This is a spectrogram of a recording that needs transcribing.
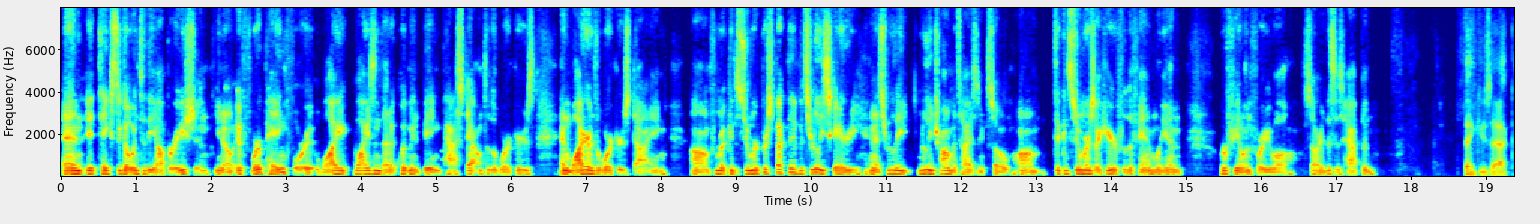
and it takes to go into the operation. You know, if we're paying for it, why why isn't that equipment being passed down to the workers, and why are the workers dying? Um, from a consumer perspective, it's really scary and it's really, really traumatizing. So um, the consumers are here for the family and we're feeling for you all. Sorry this has happened. Thank you, Zach.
